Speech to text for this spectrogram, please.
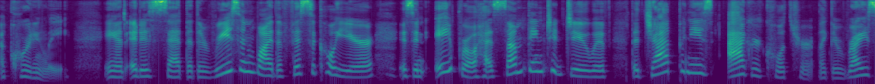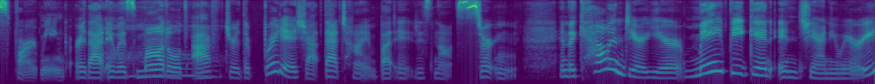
accordingly. And it is said that the reason why the fiscal year is in April has something to do with the Japanese agriculture, like the rice farming, or that it was modeled Oh. after the British at that time, but it is not certain. And the calendar year may begin in January,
